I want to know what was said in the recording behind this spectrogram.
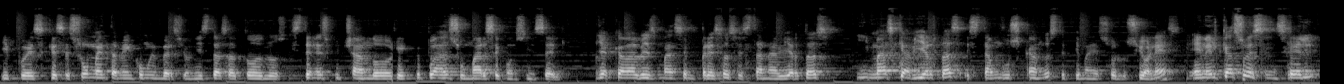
y pues que se sumen también como inversionistas a todos los que estén escuchando, que, que puedan sumarse con Cincel. Ya cada vez más empresas están abiertas y más que abiertas están buscando este tema de soluciones. En el caso de Cincel,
